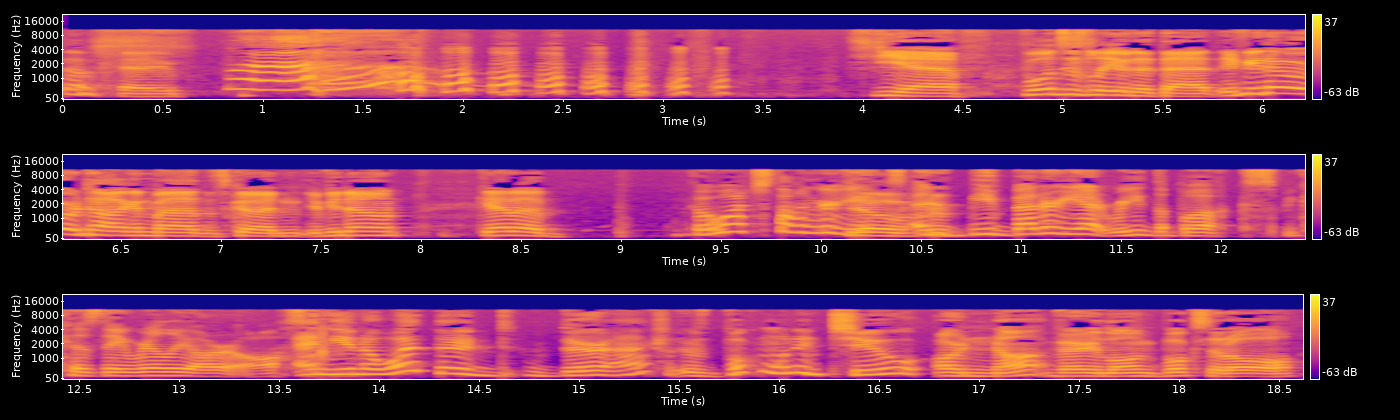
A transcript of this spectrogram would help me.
Okay. yeah, we'll just leave it at that. If you know what we're talking about, that's good. If you don't, get a. Go watch The Hunger Games, Yo, and be better yet, read the books because they really are awesome. And you know what? They're they're actually book one and two are not very long books at all.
